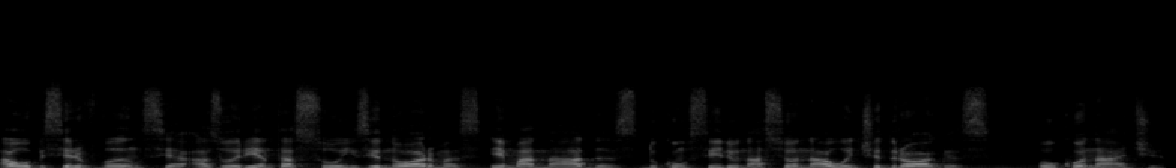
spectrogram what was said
A observância às orientações e normas emanadas do Conselho Nacional Antidrogas, ou CONAD.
